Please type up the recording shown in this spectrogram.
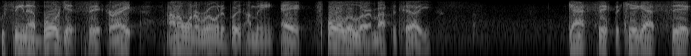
we seen that boy get sick, right? I don't want to ruin it, but I mean, hey, spoiler alert, I'm about to tell you. Got sick, the kid got sick,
